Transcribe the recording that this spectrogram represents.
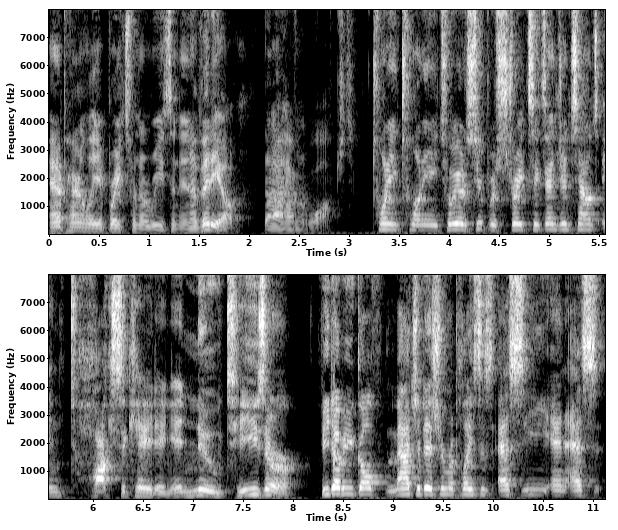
and apparently it breaks for no reason in a video that I haven't watched. 2020 Toyota Supra straight six engine sounds intoxicating in new teaser. VW Golf Match Edition replaces SE and S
